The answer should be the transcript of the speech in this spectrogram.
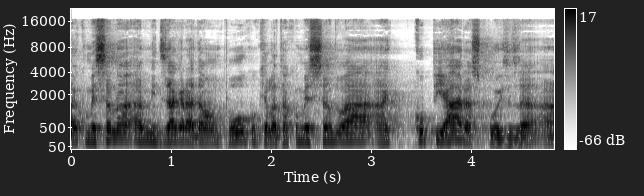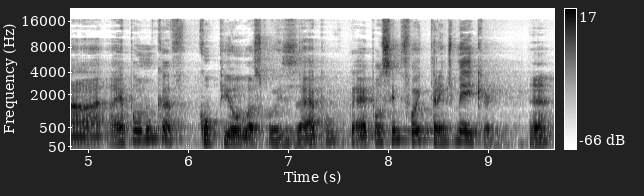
está começando a, me desagradar um pouco que ela está começando a, a, copiar as coisas. A, a, a, Apple nunca copiou as coisas. A Apple, a Apple sempre foi trend maker. Né?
